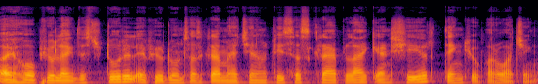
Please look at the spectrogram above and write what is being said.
I hope you like this tutorial. If you don't subscribe my channel please subscribe like and share. Thank you for watching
